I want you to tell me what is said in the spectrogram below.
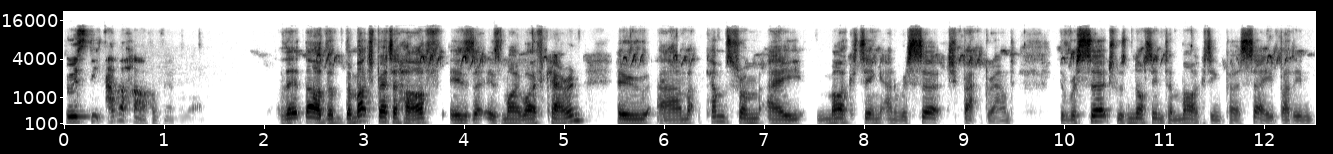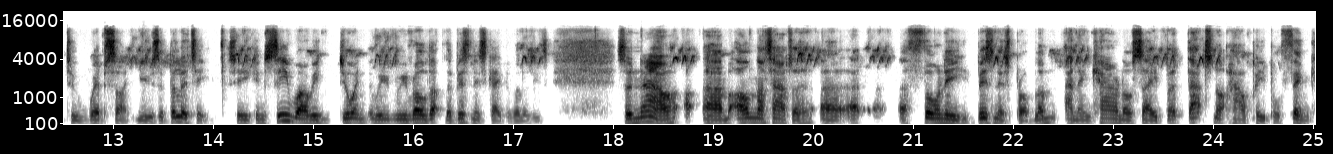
who is the other half of avalon? The, the, the, much better half is, is my wife Karen, who um, comes from a marketing and research background the research was not into marketing per se, but into website usability. So you can see why we joined, we, we rolled up the business capabilities. So now um, I'll nut out a, a, a, thorny business problem, and then Karen will say, but that's not how people think.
